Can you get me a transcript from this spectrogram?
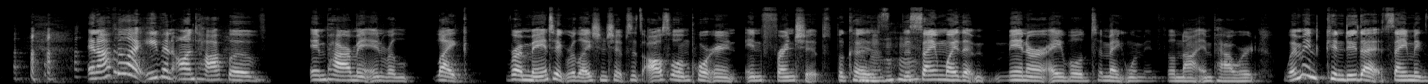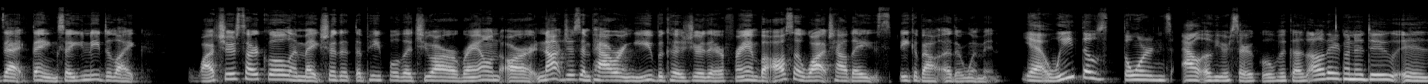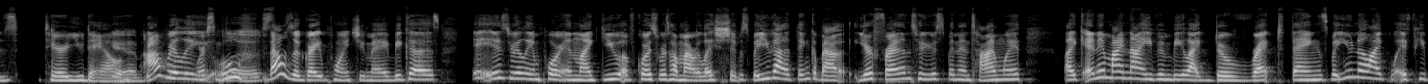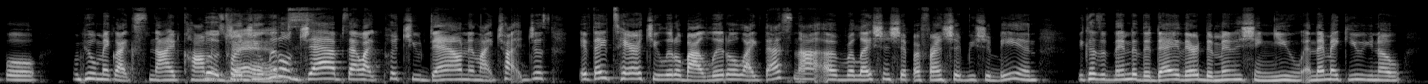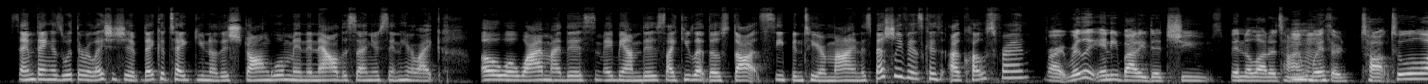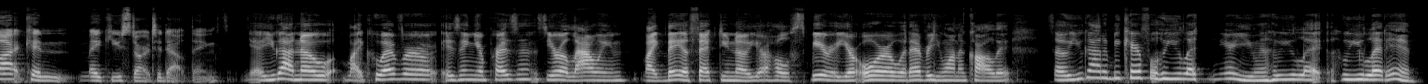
and I feel like even on top of empowerment in re- like romantic relationships, it's also important in friendships because mm-hmm. the same way that men are able to make women feel not empowered, women can do that same exact thing. So you need to like watch your circle and make sure that the people that you are around are not just empowering you because you're their friend, but also watch how they speak about other women. Yeah, weed those thorns out of your circle because all they're going to do is tear you down. Yeah, I really, oof, that was a great point you made because it is really important. Like you, of course, we're talking about relationships, but you got to think about your friends who you're spending time with. Like, and it might not even be like direct things, but you know, like if people, when people make like snide comments little towards jabs. you, little jabs that like put you down and like try just if they tear at you little by little, like that's not a relationship, a friendship you should be in because at the end of the day, they're diminishing you and they make you, you know, same thing as with the relationship. They could take, you know, this strong woman and now all of a sudden you're sitting here like, oh, well, why am I this? Maybe I'm this. Like you let those thoughts seep into your mind, especially if it's a close friend. Right. Really, anybody that you spend a lot of time mm-hmm. with or talk to a lot can make you start to doubt things. Yeah, you got to know, like, whoever is in your presence, you're allowing, like, they affect, you know, your whole spirit, your aura, whatever you want to call it. So you got to be careful who you let near you and who you let who you let in.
